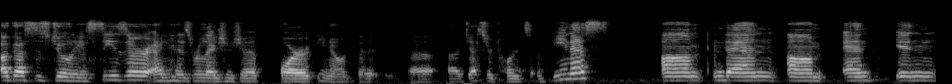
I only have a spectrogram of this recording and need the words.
Augustus Julius Caesar and his relationship, or you know, the, uh, gesture towards Venus. Um, and then, um, and in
